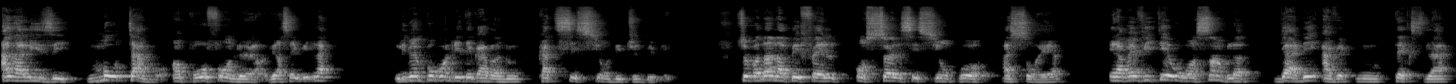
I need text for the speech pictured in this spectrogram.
analyser mot à mot en profondeur, verset 8 là, lui-même pourquoi il était capable nous quatre sessions d'études bibliques? Cependant, on a fait une seule session pour assoir et on a invité ou ensemble garder avec nous texte là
